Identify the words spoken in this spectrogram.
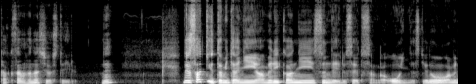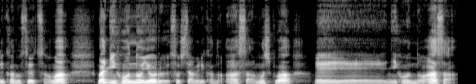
たくさん話をしている。ね。でさっき言ったみたいにアメリカに住んでいる生徒さんが多いんですけどアメリカの生徒さんは、まあ、日本の夜そしてアメリカの朝もしくは、えー、日本の朝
